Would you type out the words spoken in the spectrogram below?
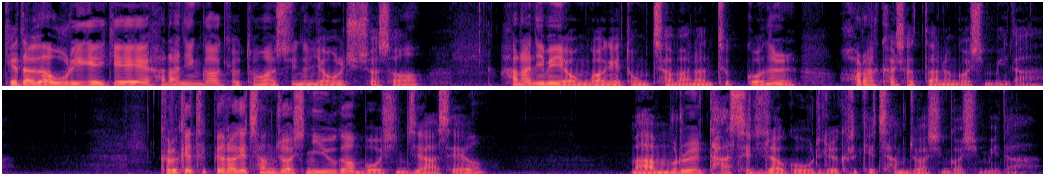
게다가 우리에게 하나님과 교통할 수 있는 영을 주셔서 하나님의 영광에 동참하는 특권을 허락하셨다는 것입니다. 그렇게 특별하게 창조하신 이유가 무엇인지 아세요? 만물을 다스리라고 우리를 그렇게 창조하신 것입니다.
